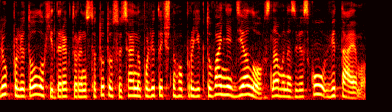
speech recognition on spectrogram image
Миселюк, політолог і директор інституту соціально-політичного проєктування. Діалог з нами на зв'язку. Вітаємо.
